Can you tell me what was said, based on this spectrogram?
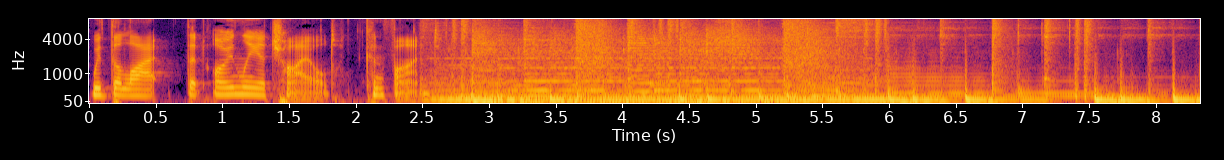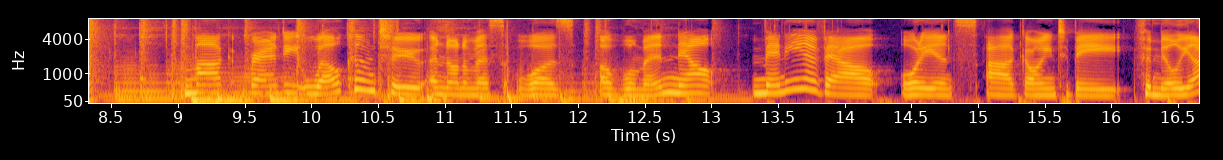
with the light that only a child can find. Mark Brandi, welcome to Anonymous Was a Woman. Now, many of our audience are going to be familiar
